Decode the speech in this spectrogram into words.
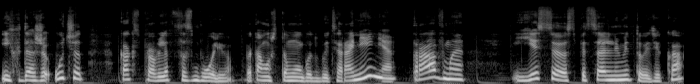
их даже учат, как справляться с болью, потому что могут быть ранения, травмы, и есть э, специальная методика.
